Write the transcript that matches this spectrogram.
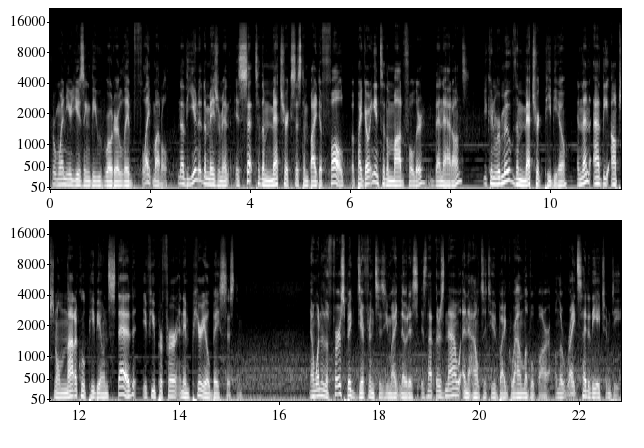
for when you're using the RotorLib flight model. Now the unit of measurement is set to the metric system by default, but by going into the mod folder, then add-ons, you can remove the metric PBO and then add the optional nautical PBO instead if you prefer an imperial based system. Now one of the first big differences you might notice is that there's now an altitude by ground level bar on the right side of the HMD.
